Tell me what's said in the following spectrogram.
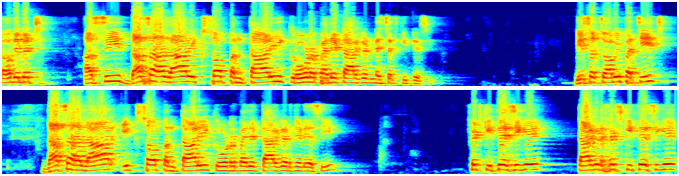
ਤਾਂ ਉਹਦੇ ਵਿੱਚ ਅਸੀਂ 10145 ਕਰੋੜ ਰੁਪਏ ਦੇ ਟਾਰਗੇਟ ਨਿਸ਼ਚਿਤ ਕੀਤੇ ਸੀ। 2024 25 ਚ 10145 ਕਰੋੜ ਰੁਪਏ ਦੇ ਟਾਰਗੇਟ ਜਿਹੜੇ ਅਸੀਂ ਫਿਟ ਕੀਤੇ ਸੀਗੇ ਟਾਰਗੇਟ ਫਿਕਸ ਕੀਤੇ ਸੀਗੇ।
